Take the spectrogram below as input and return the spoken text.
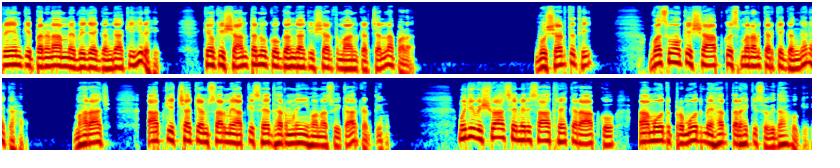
प्रेम के परिणाम में विजय गंगा की ही रही, क्योंकि शांतनु को गंगा की शर्त मानकर चलना पड़ा। वो शर्त थी, वसुओं के शाप को स्मरण करके गंगा ने कहा, महाराज, आपकी इच्छा के अनुसार मैं आपकी सहधर्मणी होना स्वीकार करती हूँ। मुझे विश्वास है मेरे साथ रहकर आपको आमोद प्रमोद में हर तरह की सुविधा होगी।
